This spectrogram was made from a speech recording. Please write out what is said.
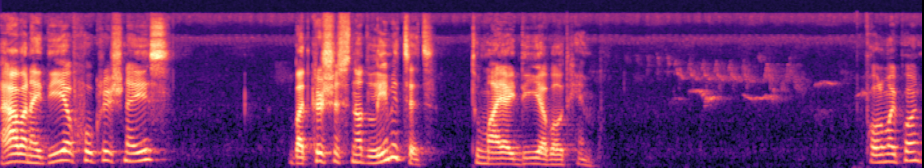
I have an idea of who Krishna is, but Krishna is not limited to my idea about him. Follow my point?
